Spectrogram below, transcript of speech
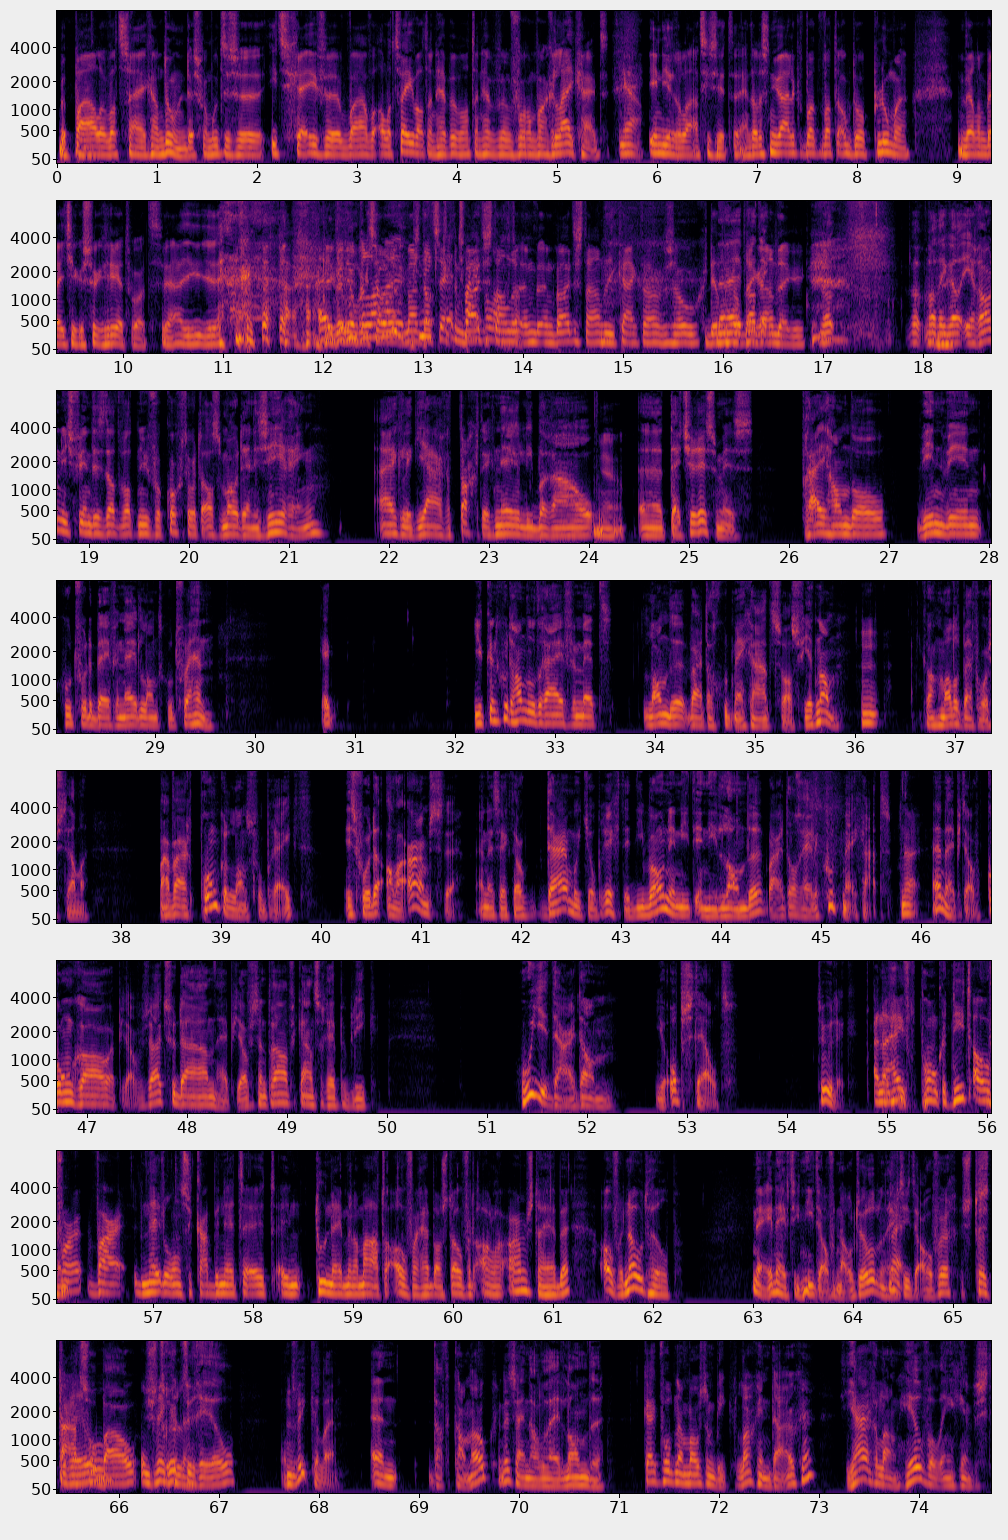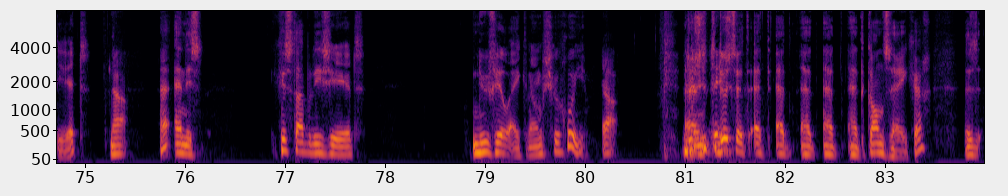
bepalen wat zij gaan doen. Dus we moeten ze iets geven waar we alle twee wat aan hebben, want dan hebben we een vorm van gelijkheid ja. in die relatie zitten. En dat is nu eigenlijk wat, wat ook door Ploemen wel een beetje gesuggereerd wordt. Ja, je, je ik weet niet of ik zo, maar dat zegt een buitenstaander, een, een, buitenstaander die kijkt daar zo gedeeltelijk nee, aan, denk ik. Wat, wat, wat ik wel ironisch vind, is dat wat nu verkocht wordt als modernisering eigenlijk jaren tachtig neoliberaal ja. uh, Thatcherisme is vrijhandel, win-win, goed voor de BV Nederland, goed voor hen. Kijk, je kunt goed handel drijven met landen waar het al goed mee gaat, zoals Vietnam. Hm. Kan ik me alles bij voorstellen. Maar waar Pronkenlands voor breekt, is voor de allerarmsten. En hij zegt ook, daar moet je op richten. Die wonen niet in die landen waar het al redelijk goed mee gaat. Nee. En dan heb je het over Congo, heb je het over Zuid-Soedan... heb je het over Centraal-Afrikaanse Republiek. Hoe je daar dan je opstelt, tuurlijk. En dan heeft Pronk het niet over waar Nederlandse kabinetten het in toenemende mate over hebben... als het over de allerarmsten hebben, over noodhulp. Nee, dan heeft hij het niet over noodhulp. Dan heeft hij het over staatsopbouw, ontwikkelen. structureel ontwikkelen. Hm. En dat kan ook. Er zijn allerlei landen. Kijk bijvoorbeeld naar Mozambique. Lag in duigen. Jarenlang heel veel in geïnvesteerd. Ja. Hè, en is gestabiliseerd. Nu veel economische groei. Ja. Dus, het, is... dus het, het, het, het, het kan zeker. Dus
